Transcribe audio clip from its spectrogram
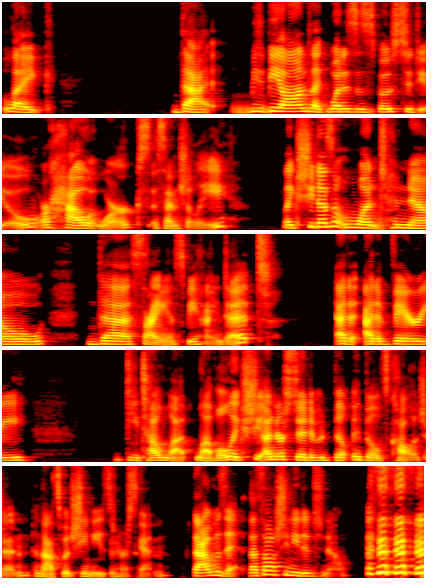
like that beyond like what is it supposed to do or how it works essentially. Like she doesn't want to know the science behind it at a, at a very detailed le- level. Like she understood it would build it builds collagen and that's what she needs in her skin. That was it. That's all she needed to know.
